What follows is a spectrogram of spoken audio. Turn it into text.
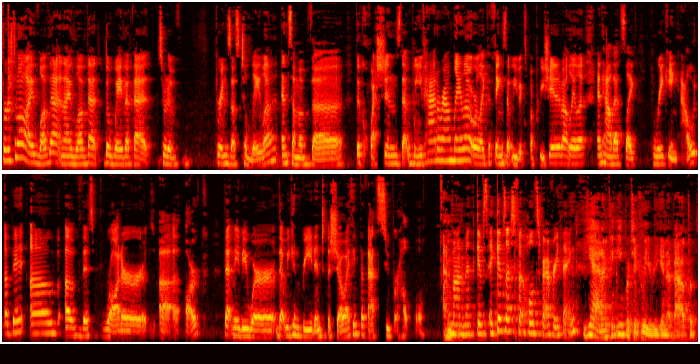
first of all, I love that, and I love that the way that that sort of brings us to Layla and some of the the questions that we've had around Layla, or like the things that we've appreciated about Layla, and how that's like breaking out a bit of of this broader uh, arc that maybe we're that we can read into the show. I think that that's super helpful. I'm- Monomyth gives it gives us footholds for everything. Yeah, and I'm thinking particularly, Regan, about the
